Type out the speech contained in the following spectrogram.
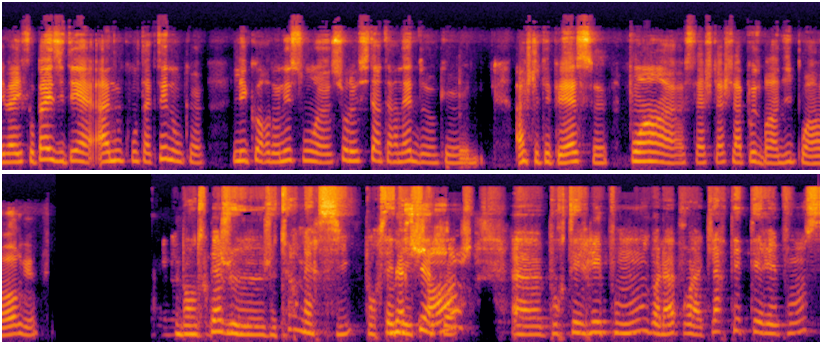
eh ben, il ne faut pas hésiter à, nous contacter. Donc, les coordonnées sont sur le site internet, donc https.lapausebrindille.org. Bon, en tout cas, je, je, te remercie pour cet échange, euh, pour tes réponses, voilà, pour la clarté de tes réponses.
